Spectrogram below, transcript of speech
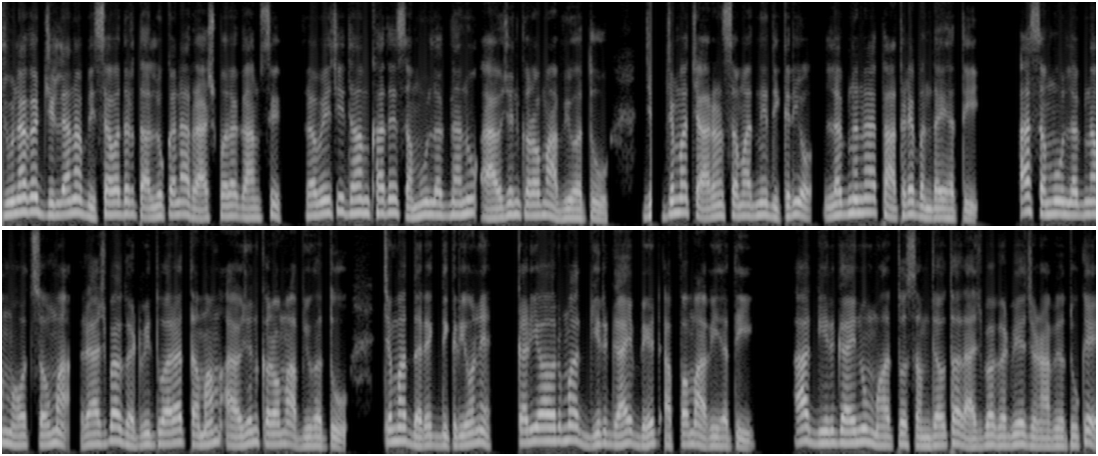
જૂનાગઢ જિલ્લાના વિસાવદર તાલુકાના રાજપરા ગામ સ્થિત રવેચી ધામ ખાતે સમૂહ લગ્નનું આયોજન કરવામાં આવ્યું હતું જેમાં ચારણ સમાજની દીકરીઓ લગ્નના તાંતડે બંધાઈ હતી. આ સમૂહ લગ્ન મહોત્સવમાં રાજભા ગઢવી દ્વારા તમામ આયોજન કરવામાં આવ્યું હતું, જેમાં દરેક દીકરીઓને કરિયાવરમાં ગીર ગાય ભેટ આપવામાં આવી હતી. આ ગીર ગાયનું મહત્વ સમજાવતા રાજભા ગઢવીએ જણાવ્યું હતું કે,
